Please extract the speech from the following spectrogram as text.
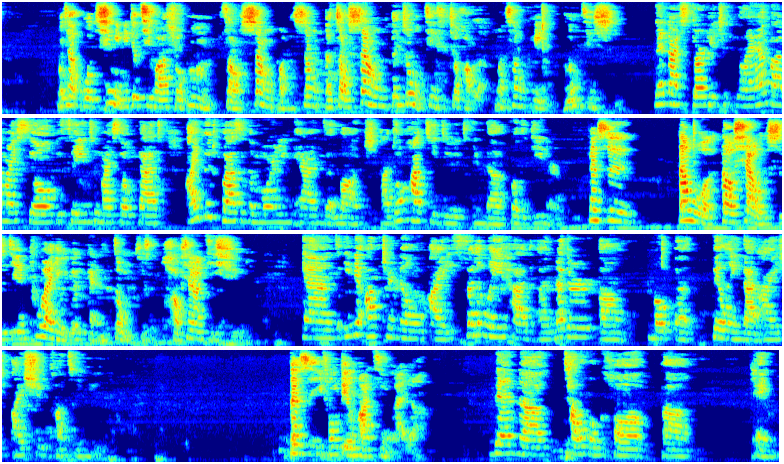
我想我心里面就计划说，嗯，早上晚上呃早上跟中午进食就好了，晚上可以不用进食。 Then I started to plan by myself, saying to myself that I could fast in the morning and uh, lunch. I don't have to do it in the for the dinner. 但是当我到下午的时间，突然有一个感动，就是好像要继续。 And in the afternoon, I suddenly had another um, mo- uh, feeling that I I should continue. 但是一封电话进来了， Then a telephone call uh, came.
